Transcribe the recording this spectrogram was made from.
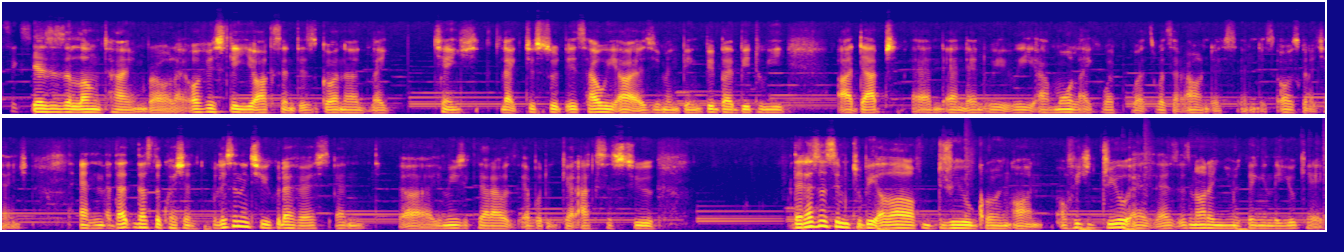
Six years is a long time bro. Like obviously your accent is gonna like change like to suit. It's how we are as human being bit by bit we adapt and and and we we are more like what what's what's around us and it's always going to change and that that's the question listening to you, Kudaverse and uh, your music that i was able to get access to there doesn't seem to be a lot of drill going on of which drill is, is, is not a new thing in the uk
